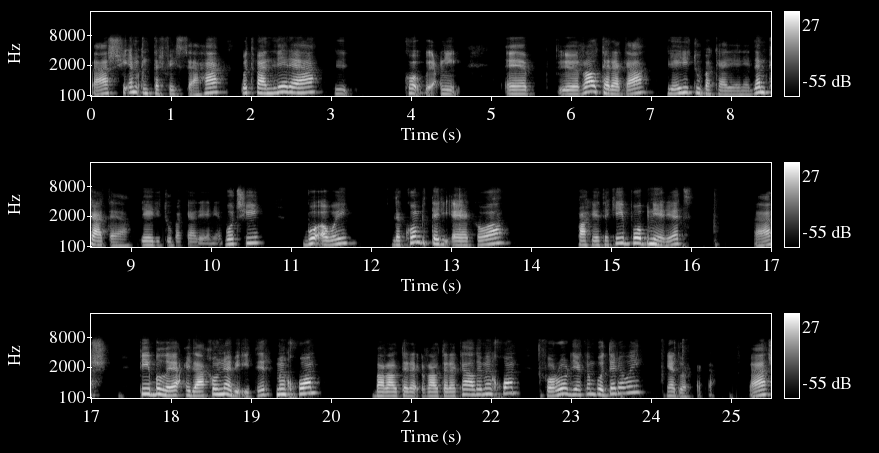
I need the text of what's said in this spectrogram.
باشی ئەم ئینتەرفیسە ها وتمان لێرە ینی ڕاوتەرەکە لێری تو بەکارێنێ لەم کاتەیە لێری تو بەکارێنێ بۆچی بۆ ئەوەی لە کۆمپیوتەری ئەیەکەوە پاکێتەکەی بۆ بنێرێت باش پێی بڵێ عیلاقە و نەبێ ئیتر من خۆم بە ڕاوتەرەکە ئەڵێ من خۆم فۆڕۆر یەکەم بۆ دەرەوەی نێدۆرکەکە باش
